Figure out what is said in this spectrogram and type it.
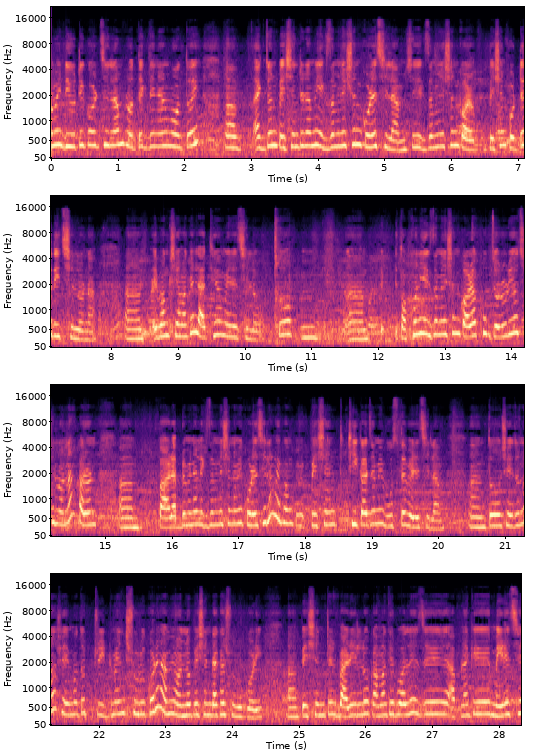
আমি ডিউটি করছিলাম প্রত্যেক দিনের মতোই। একজন পেশেন্টের আমি এক্সামিনেশন করেছিলাম। সেই এক্সামিনেশন পেশেন্ট করতে দিচ্ছিল না। এবং সে আমাকে লাথিও মেরেছিল। তো তখনই এক্সামিনেশন করা খুব জরুরিও ছিল না, কারণ পার অ্যাবডোমিনাল এক্সামিনেশন আমি করেছিলাম এবং পেশেন্ট ঠিক আছে আমি বুঝতে পেরেছিলাম। তো সেই জন্য সেই মতো ট্রিটমেন্ট শুরু করে আমি অন্য পেশেন্ট দেখা শুরু করি। পেশেন্টের বাড়ির লোক আমাকে বলে যে, আপনাকে মেরেছে,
